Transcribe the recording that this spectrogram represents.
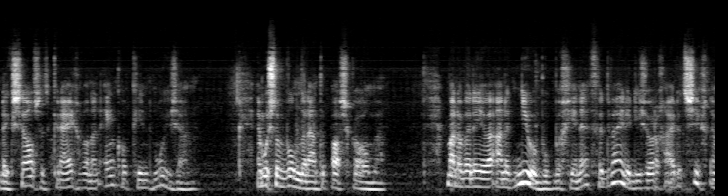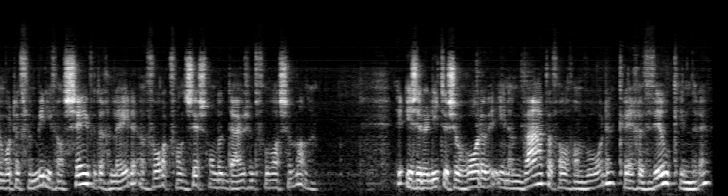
bleek zelfs het krijgen van een enkel kind moeizaam. Er moest een wonder aan te pas komen. Maar dan wanneer we aan het nieuwe boek beginnen, verdwijnen die zorgen uit het zicht en wordt een familie van 70 leden een volk van 600.000 volwassen mannen. De Israëlieten, zo horen we in een waterval van woorden, kregen veel kinderen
